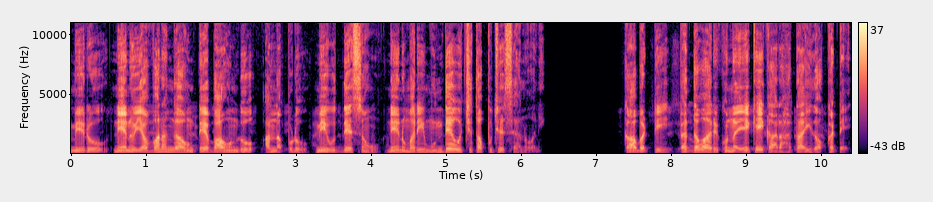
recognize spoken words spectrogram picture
మీరు నేను యవ్వనంగా ఉంటే బావుండు అన్నప్పుడు మీ ఉద్దేశం నేను మరీ ముందే వచ్చి తప్పు చేశాను అని. కాబట్టి పెద్దవారికున్న ఏకైక అర్హత ఇదొక్కటే.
